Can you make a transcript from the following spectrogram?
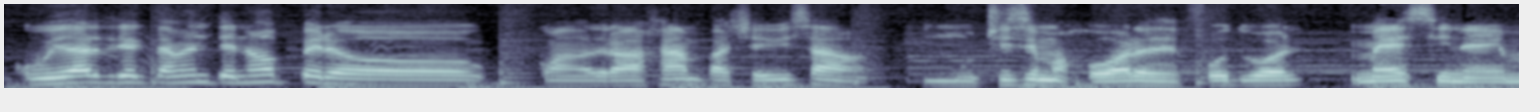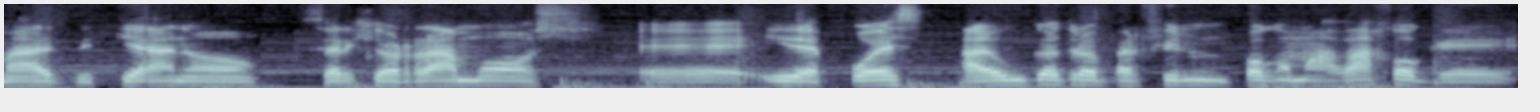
Cuidar directamente no, pero cuando trabajaba en Pache muchísimos jugadores de fútbol, Messi, Neymar, Cristiano, Sergio Ramos, eh, y después algún que otro perfil un poco más bajo que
